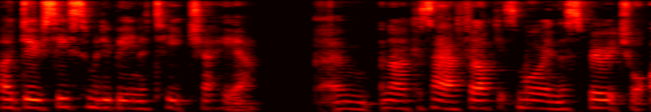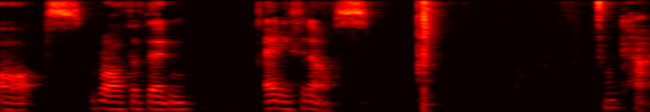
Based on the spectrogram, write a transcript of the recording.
I do see somebody being a teacher here. Um, and like I say, I feel like it's more in the spiritual arts rather than anything else. Okay.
